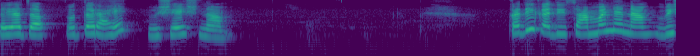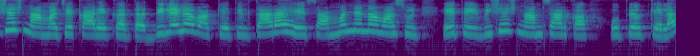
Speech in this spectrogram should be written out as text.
तर याचं उत्तर आहे विशेष नाम. कधी कधी सामान्य नाम विशेष नामाचे कार्य करतात. दिलेल्या वाक्यातील तारा हे सामान्य नाम असून येथे विशेष नामसारखा उपयोग केला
